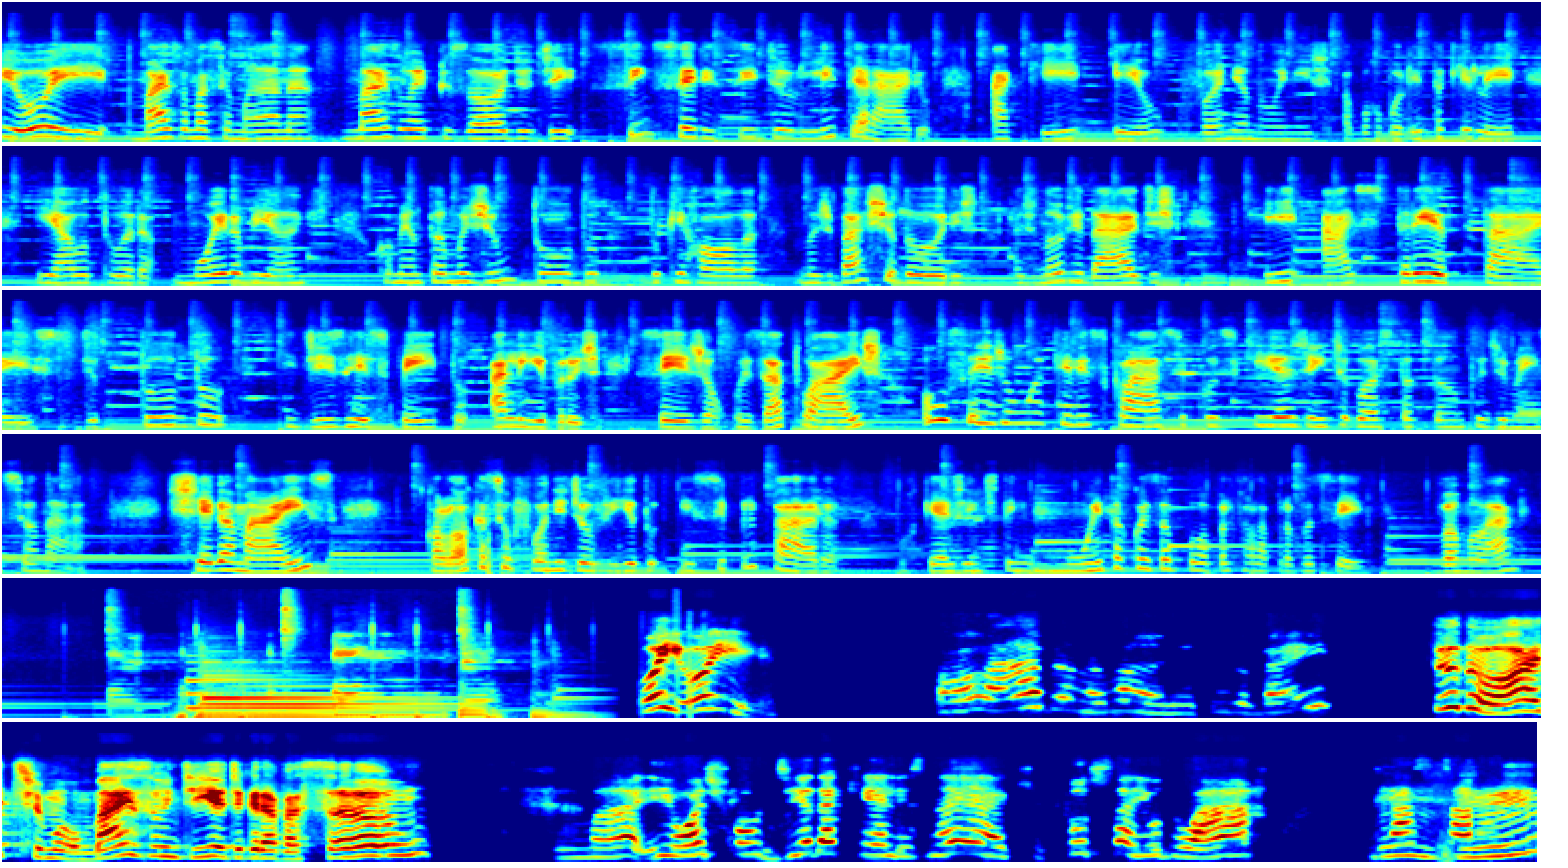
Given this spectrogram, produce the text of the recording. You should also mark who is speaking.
Speaker 1: Oi, oi! Mais uma semana, mais um episódio de Sincericídio Literário. Aqui eu, Vânia Nunes, a borboleta que lê, e a autora Moira Bianchi comentamos de um tudo do que rola nos bastidores, as novidades e as tretas de tudo que diz respeito a livros, sejam os atuais ou sejam aqueles clássicos que a gente gosta tanto de mencionar. Chega mais, coloca seu fone de ouvido e se prepara, porque a gente tem muita coisa boa para falar para você. Vamos lá? Oi, oi!
Speaker 2: Olá, dona Vânia, tudo bem?
Speaker 1: Tudo ótimo! Mais um dia de gravação.
Speaker 2: Mas, e hoje foi o dia daqueles, né? Que tudo saiu do ar. Engraçado.
Speaker 1: Uhum.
